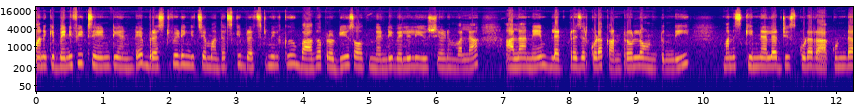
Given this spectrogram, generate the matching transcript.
మనకి బెనిఫిట్స్ ఏంటి అంటే బ్రెస్ట్ ఫీడింగ్ ఇచ్చే మదర్స్కి బ్రెస్ట్ మిల్క్ బాగా ప్రొడ్యూస్ అవుతుందండి వెల్లుల్లి యూజ్ చేయడం వల్ల. అలానే బ్లడ్ ప్రెషర్ కూడా కంట్రోల్లో ఉంటుంది. మన స్కిన్ ఎలర్జీస్ కూడా రాకుండా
